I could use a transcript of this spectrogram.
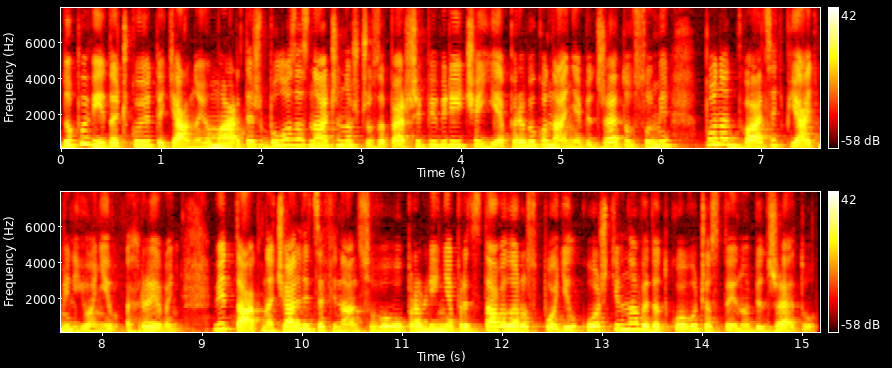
Доповідачкою Тетяною Мартиш було зазначено, що за перше півріччя є перевиконання бюджету в сумі понад 25 мільйонів гривень. Відтак, начальниця фінансового управління представила розподіл коштів на видаткову частину бюджету.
